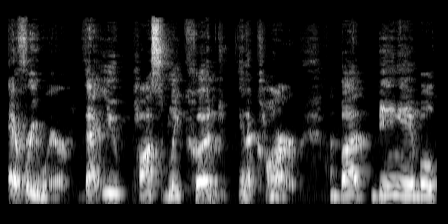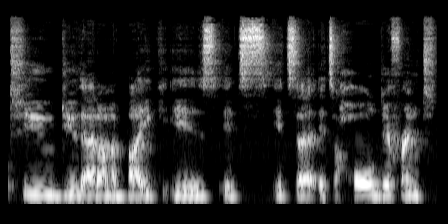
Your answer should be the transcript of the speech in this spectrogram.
everywhere that you possibly could in a car. But being able to do that on a bike is it's it's a it's a whole different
